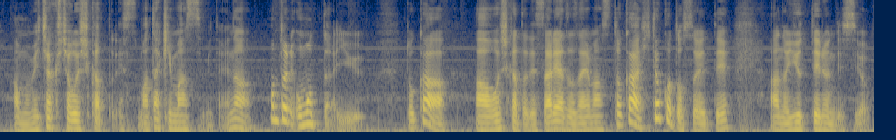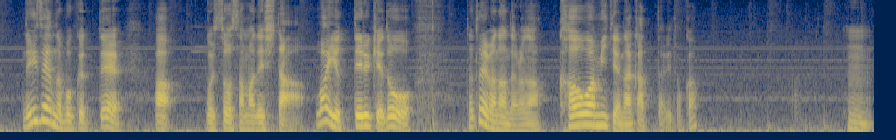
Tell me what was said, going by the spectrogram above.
「あもうめちゃくちゃ美味しかったです。また来ます」みたいな本当に思ったら言うとか「あ美味しかったです。ありがとうございます」とか一言添えてあの言ってるんですよ。で以前の僕って「あごちそうさまでした」は言ってるけど例えばなんだろうな顔は見てなかったりとかうん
